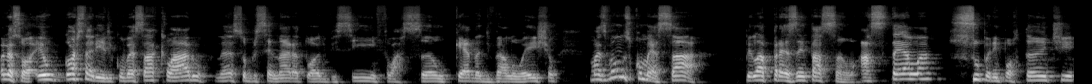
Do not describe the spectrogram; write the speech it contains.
Olha só, eu gostaria de conversar, claro, né, sobre o cenário atual de VC, inflação, queda de valuation, mas vamos começar pela apresentação. Astela, super importante,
